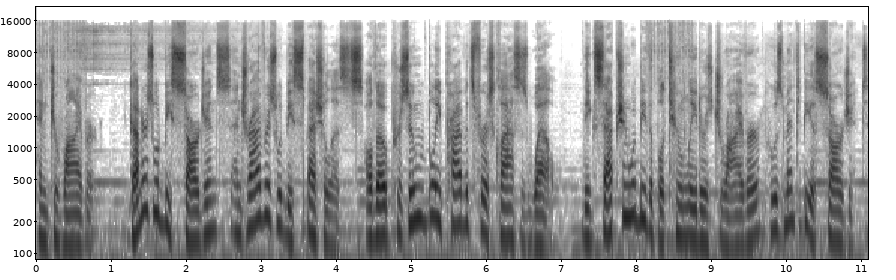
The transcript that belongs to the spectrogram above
and driver. Gunners would be sergeants, and drivers would be specialists, although presumably privates first class as well. The exception would be the platoon leader's driver, who was meant to be a sergeant.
